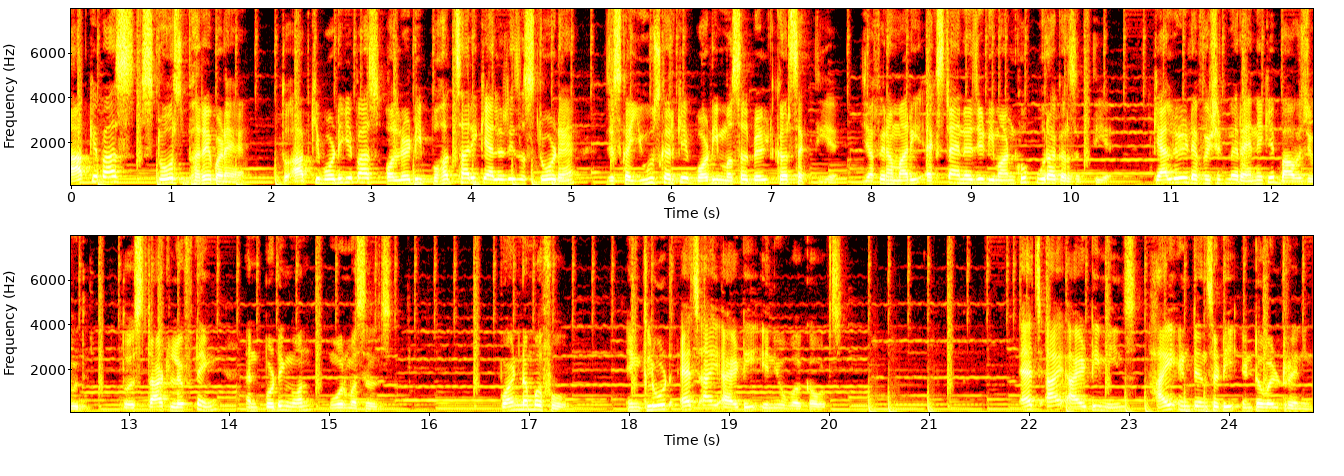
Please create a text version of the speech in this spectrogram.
आपके पास स्टोर्स भरे पड़े हैं तो आपकी बॉडी के पास ऑलरेडी बहुत सारी कैलोरीज स्टोर्ड हैं, जिसका यूज़ करके बॉडी मसल बिल्ड कर सकती है, या फिर हमारी एक्स्ट्रा एनर्जी डिमांड को पूरा कर सकती है। कैलोरी डेफिशिट में रहने के बावजूद। तो start lifting and putting on more muscles. Point number 4 Include HIIT H I I T means High Intensity Interval Training.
